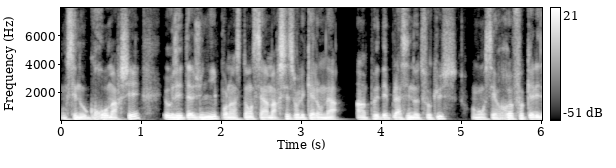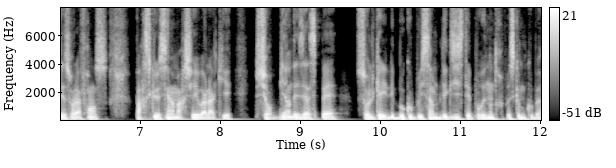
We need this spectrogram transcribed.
Donc, c'est nos gros marchés. Et aux États-Unis, pour l'instant, c'est un marché sur lequel on a un peu déplacé notre focus. En gros, on s'est refocalisé sur la France parce que c'est un marché voilà, qui est sur bien des aspects sur lequel il est beaucoup plus simple d'exister pour une entreprise comme Cooper.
